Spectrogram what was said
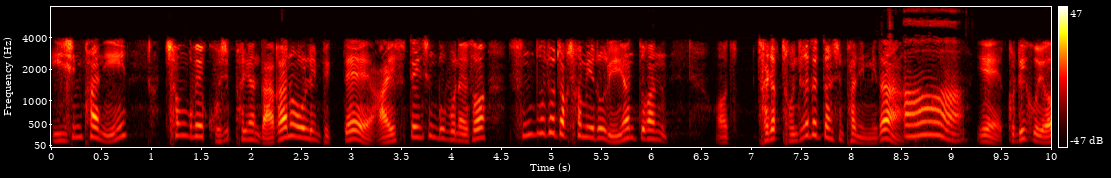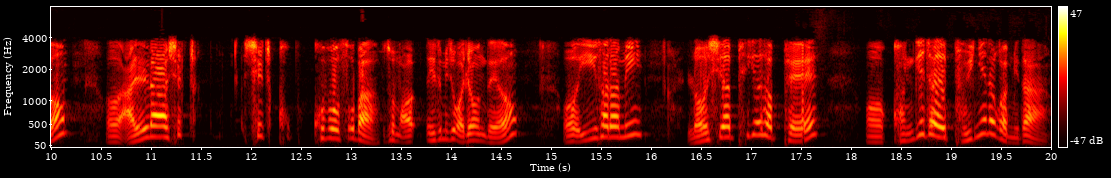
이 심판이 1998년 나가노 올림픽 때 아이스 댄싱 부분에서 승부 조작 혐의로 1년 동안 어, 자격 정지가 됐던 심판입니다. 어. 예, 그리고요, 어, 알라 셰 코보 소바, 좀 어, 이름이 좀 어려운데요. 어, 이 사람이 러시아 피겨 협회 어, 관계자의 부인이라고 합니다.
